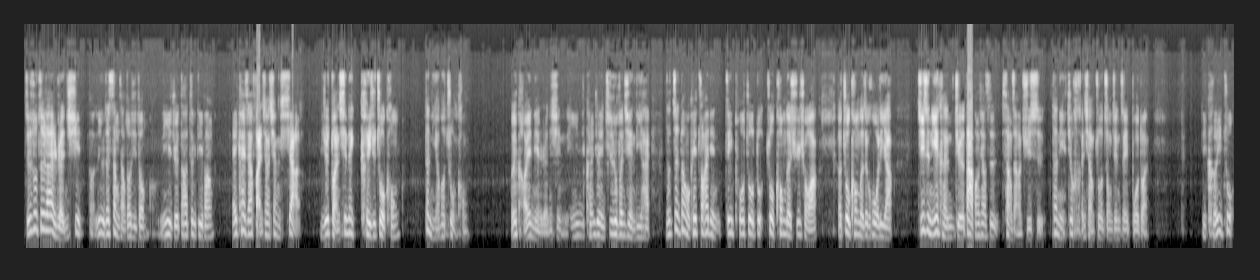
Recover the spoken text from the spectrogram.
只是说这是它的人性啊，例如在上涨周期中，你也觉得它这个地方，哎，开始要反向向下了，你觉得短线内可以去做空，但你要不要做空？我就考验你的人性，你可能觉得你技术分析很厉害，那这段我可以抓一点这一波做多做空的需求啊，呃，做空的这个获利啊，即使你也可能觉得大方向是上涨的趋势，但你就很想做中间这一波段，你可以做。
